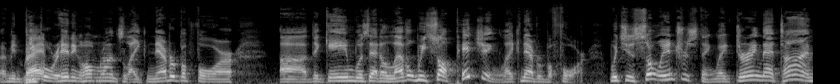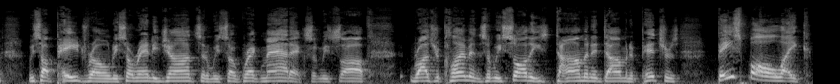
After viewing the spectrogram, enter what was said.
I mean, people right. were hitting home runs like never before. Uh, the game was at a level we saw pitching like never before, which is so interesting. Like during that time, we saw Pedro and we saw Randy Johnson, and we saw Greg Maddux, and we saw Roger Clemens, and we saw these dominant, dominant pitchers. Baseball, like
